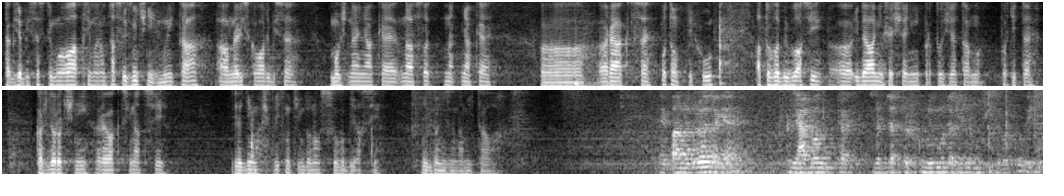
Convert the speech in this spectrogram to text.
Takže by se stimulovala přímo jenom ta slizniční imunita a neriskovaly by se možné nějaké, násled, nějaké uh, reakce potom v pichu. A tohle by bylo asi uh, ideální řešení, protože tam proti té každoroční revakcinaci jedním šplíchnutím do nosu by asi nikdo nic nenamítal. Je pán na druhé řadě? Já mám tak zeptat trošku mimo, takže nemusíte odpovědět.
